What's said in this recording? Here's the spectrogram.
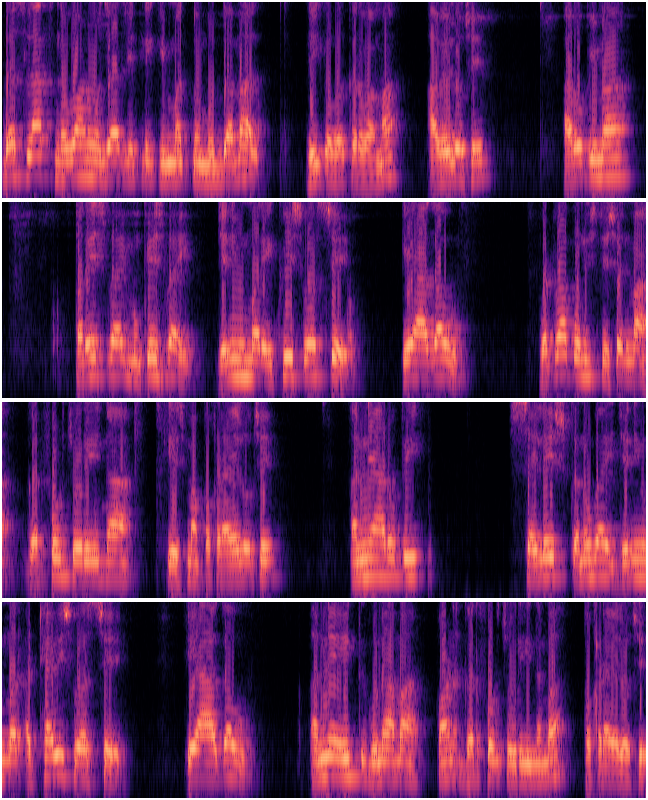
દસ લાખ નવ્વાણું હજાર જેટલી કિંમતનો મુદ્દામાલ રિકવર કરવામાં આવેલો છે. આરોપીમાં પરેશભાઈ મુકેશભાઈ, જેની ઉંમર એકવીસ વર્ષ છે, એ અગાઉ વટવા પોલીસ સ્ટેશનમાં ગરફોડ ચોરીના કેસમાં પકડાયેલો છે. અન્ય આરોપી શૈલેષ કનુભાઈ, જેની ઉંમર અઠ્યાવીસ વર્ષ છે, એ આ અગાઉ અન્ય એક ગુનામાં પણ ગરફોડ ચોરીમાં પકડાયેલો છે.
